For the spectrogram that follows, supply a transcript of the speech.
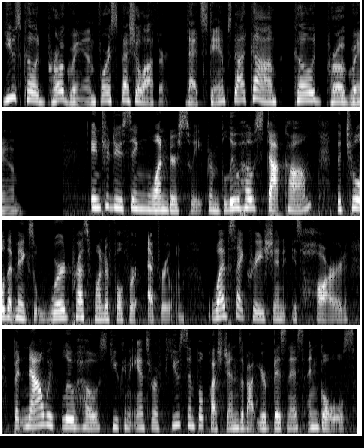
Use code PROGRAM for a special offer. That's stamps.com code PROGRAM. Introducing Wondersuite from Bluehost.com, the tool that makes WordPress wonderful for everyone. Website creation is hard, but now with Bluehost, you can answer a few simple questions about your business and goals,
